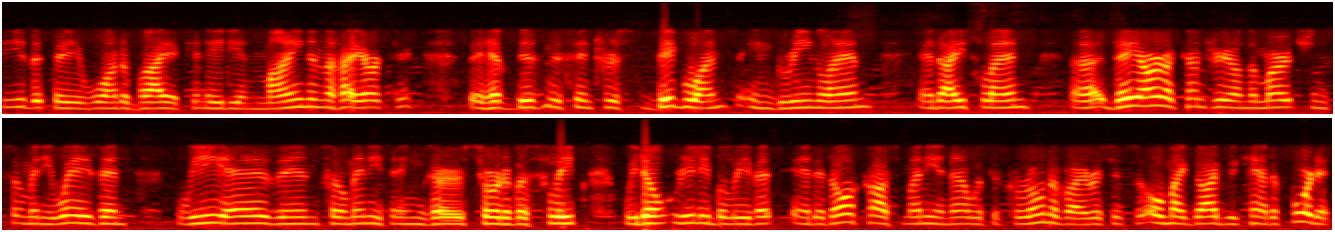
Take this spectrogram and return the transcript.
see that they want to buy a Canadian mine in the high Arctic. They have business interests, big ones, in Greenland and Iceland. Uh, they are a country on the march in so many ways, and we, as in so many things, are sort of asleep. We don't really believe it, and it all costs money. And now with the coronavirus, it's oh my God, we can't afford it.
